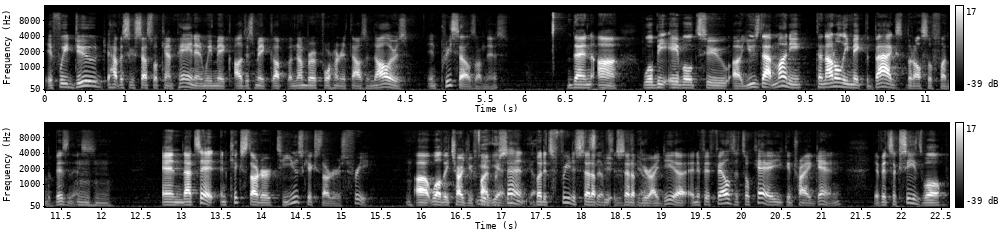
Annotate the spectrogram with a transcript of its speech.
If we do have a successful campaign and we make, I'll just make up a number of $400,000 in pre-sales on this, then uh, we'll be able to uh, use that money to not only make the bags, but also fund the business. Mm-hmm. And that's it. And Kickstarter, to use Kickstarter is free. Uh, well, they charge you 5%, Mm-hmm. yeah, yeah, yeah. but it's free to set up, Set up your, set up your idea. And if it fails, it's okay. You can try again. If it succeeds, well,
